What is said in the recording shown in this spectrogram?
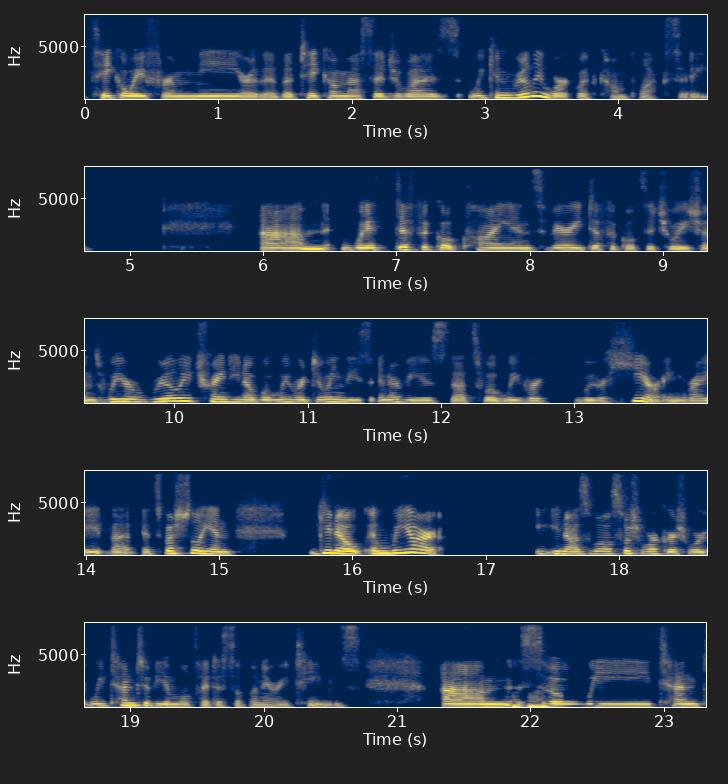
takeaway for me or the, the take home message was we can really work with complexity um, with difficult clients very difficult situations. We are really trained you know when we were doing these interviews that's what we were we were hearing right? That especially in you know and we are you know, as well as social workers, we tend to be a multidisciplinary teams. Um, mm-hmm. So we tend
